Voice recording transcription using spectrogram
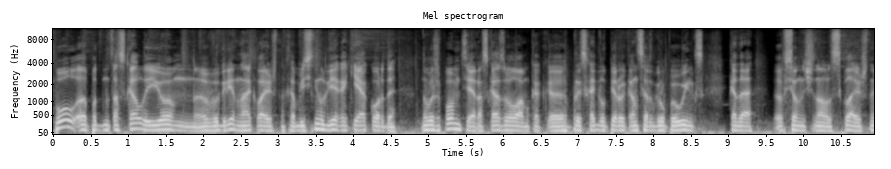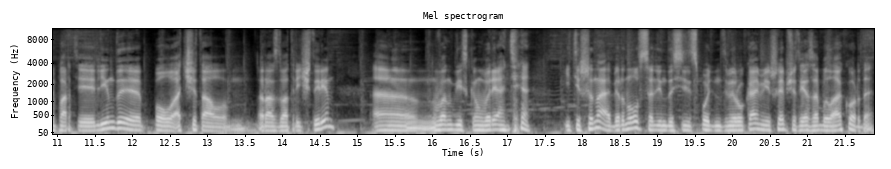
Пол э, поднатаскал ее в игре на клавишных, объяснил, где какие аккорды. Но вы же помните, я рассказывал вам, как э, происходил первый концерт группы Wings, когда все начиналось с клавишной партии Линды. Пол отчитал раз, два, три, четыре э, в английском варианте. И тишина, обернулся, Линда сидит с поднятыми руками и шепчет «Я забыла аккорды».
